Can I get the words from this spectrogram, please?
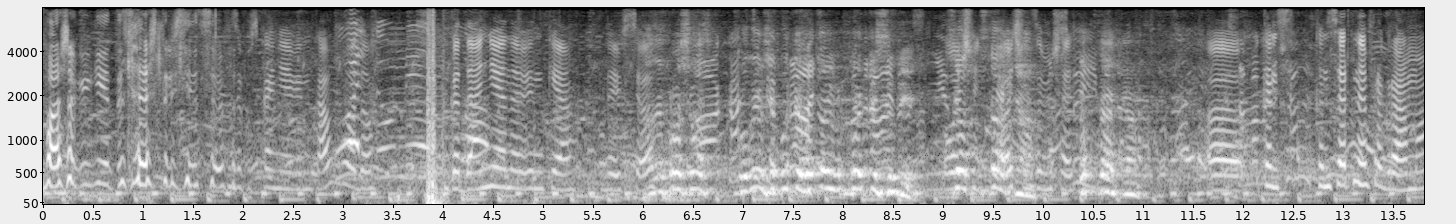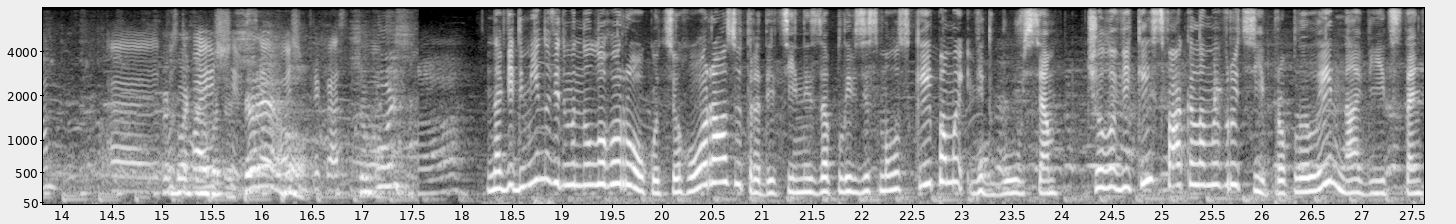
Ваша, какие ты знаешь традиции? Запускание венка в воду, гадание на венке, да и все. Але прошу вас, коли вже будете готові, виходьте сюди. Все, Очень, достатньо. очень замечательно. Достатньо. Э, конц- концертная программа, э, Виходьте, выступающие виходьте. все Шеренго. очень прекрасно. бывают. Шукусь. На відміну від минулого року, цього разу традиційний заплив зі смолоскипами відбувся. Чоловіки з факелами в руці проплили на відстань.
